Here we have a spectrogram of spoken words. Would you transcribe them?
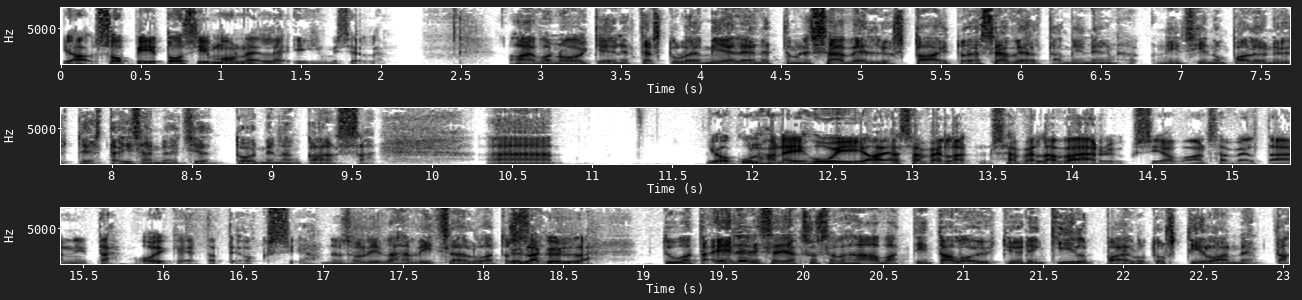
ja sopii tosi monelle ihmiselle. Aivan oikein, että tässä tulee mieleen, että tämmöinen sävellystaito ja säveltäminen, niin siinä on paljon yhteistä isännöitsijän toiminnan kanssa. Ää, Joo, kunhan ei huijaa ja sävellä, sävellä vääryyksiä, vaan säveltää niitä oikeita teoksia. no se oli vähän vitsailua tuossa. Kyllä, kyllä. Tuota, edellisessä jaksossa vähän avattiin taloyhtiöiden kilpailutustilannetta.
